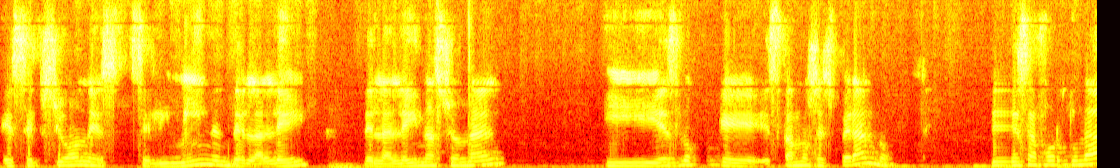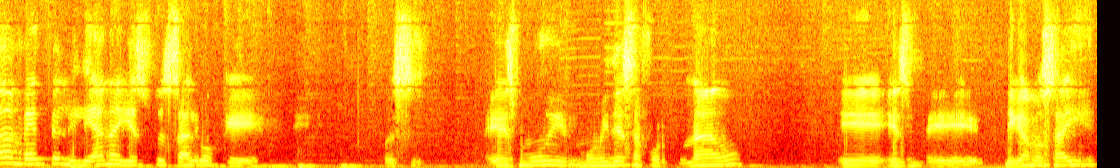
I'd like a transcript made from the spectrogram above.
excepciones se eliminen de la ley, de la ley nacional, y es lo que estamos esperando. Desafortunadamente, Liliana, y esto es algo que pues es muy, muy desafortunado, eh, es, eh, digamos, hay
